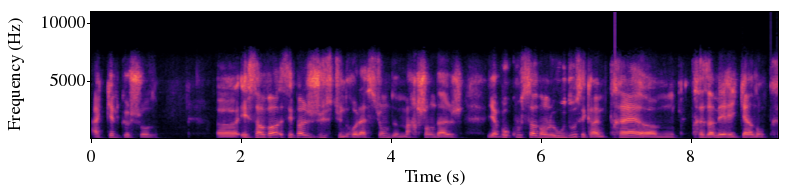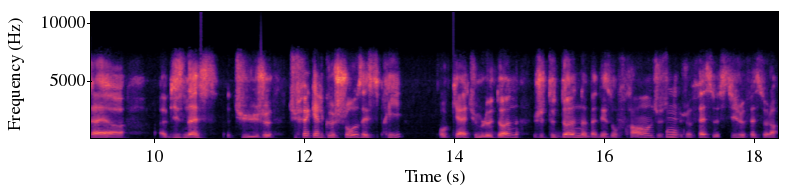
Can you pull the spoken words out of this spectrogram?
à quelque chose. Euh, et ça va, c'est pas juste une relation de marchandage. Il y a beaucoup ça dans le houdou, c'est quand même très, euh, très américain, donc très euh, business. Tu, je, tu fais quelque chose, esprit, ok, tu me le donnes, je te donne bah, des offrandes, je, mm. je, fais ceci, je fais cela.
